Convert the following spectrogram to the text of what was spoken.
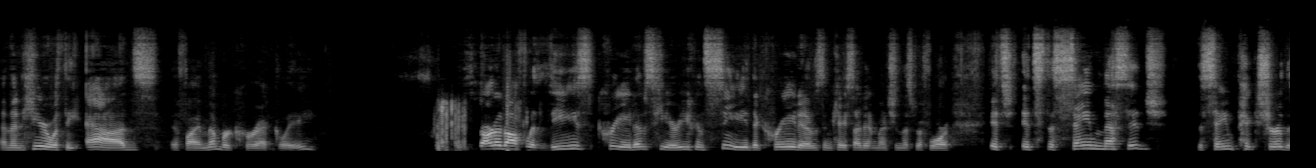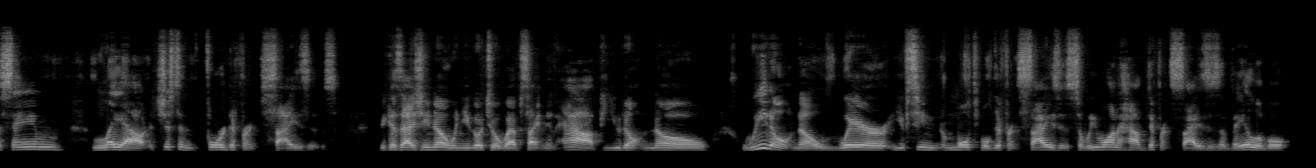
And then here with the ads, if I remember correctly, started off with these creatives here. You can see the creatives, in case I didn't mention this before, it's, it's the same message, the same picture, the same layout. It's just in four different sizes. because as you know, when you go to a website and an app, you don't know, we don't know where you've seen multiple different sizes. So we want to have different sizes available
